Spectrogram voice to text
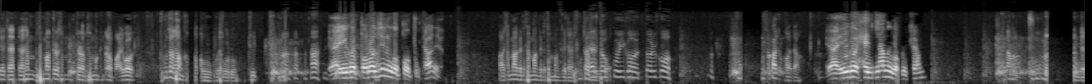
야, 야, 잠, 잠만 기다려, 잠만 기다려, 잠만 기다려봐. 이거, 총사 한번 가고, 뒤, 야 이거 떨어지는 것도 어떻게 하냐 아, 잠만 기다려, 잠만 기다려, 잠만 기다려. 총사 야. 덕구 이거 떨고. 총사 가지고 가자. 야 이거 해지하는 거 어떻게 함? 그냥 죽으면 돼.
